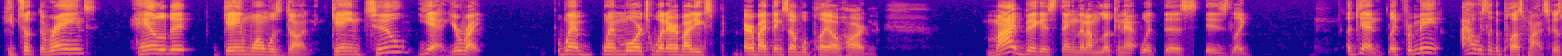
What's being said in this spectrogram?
he took the reins, handled it, game one was done. Game two, yeah, you're right. Went went more to what everybody everybody thinks of with playoff Harden. My biggest thing that I'm looking at with this is like again, like for me, I always look at plus minus because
